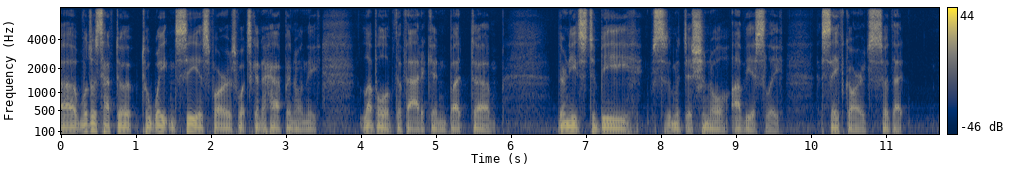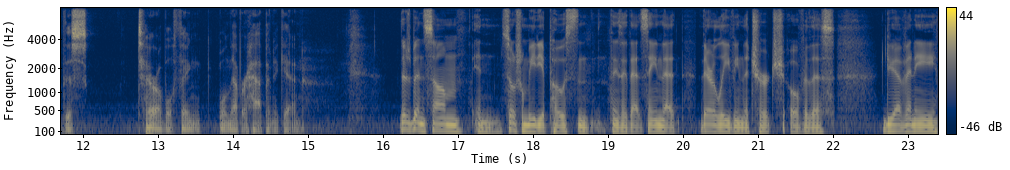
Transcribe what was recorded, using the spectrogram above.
uh, we'll just have to, to wait and see as far as what's going to happen on the level of the vatican but um, there needs to be some additional, obviously, safeguards so that this terrible thing will never happen again. There's been some in social media posts and things like that saying that they're leaving the church over this. Do you have any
